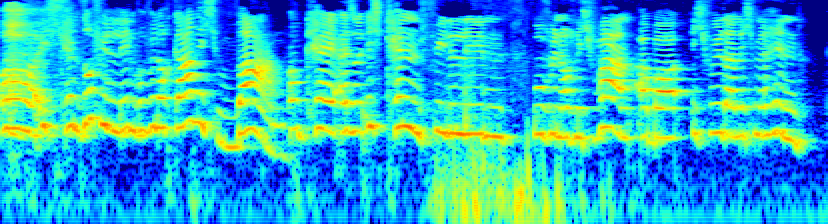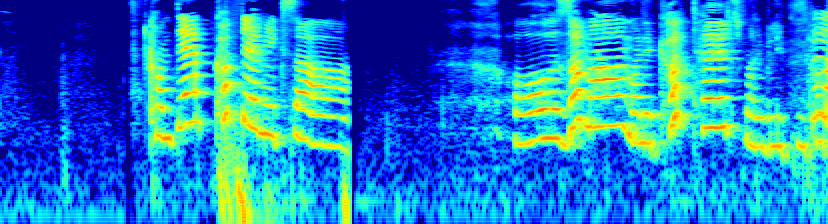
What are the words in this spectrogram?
Oh, ich kenne so viele Läden, wo wir noch gar nicht waren. Okay, also ich kenne viele Läden, wo wir noch nicht waren, aber ich will da nicht mehr hin. Jetzt kommt der Cocktailmixer. Oh, Sommer, meine Cocktails, meine beliebten Cocktails.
